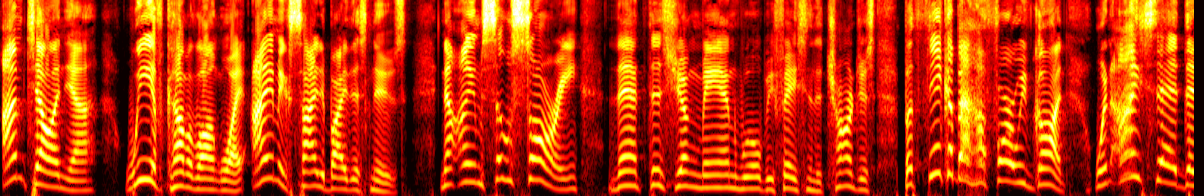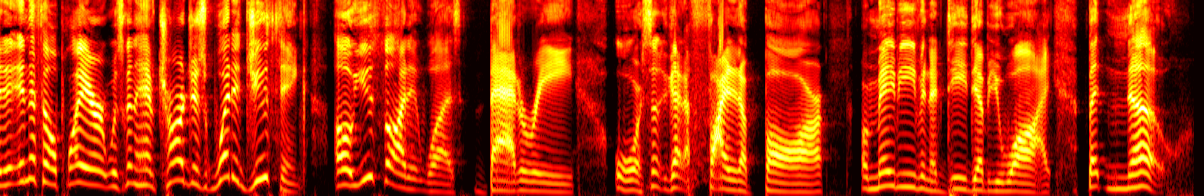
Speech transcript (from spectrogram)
I'm telling you, we have come a long way. I am excited by this news. Now, I am so sorry that this young man will be facing the charges, but think about how far we've gone. When I said that an NFL player was going to have charges, what did you think? Oh, you thought it was battery or something, got a fight at a bar or maybe even a DWI. But no,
